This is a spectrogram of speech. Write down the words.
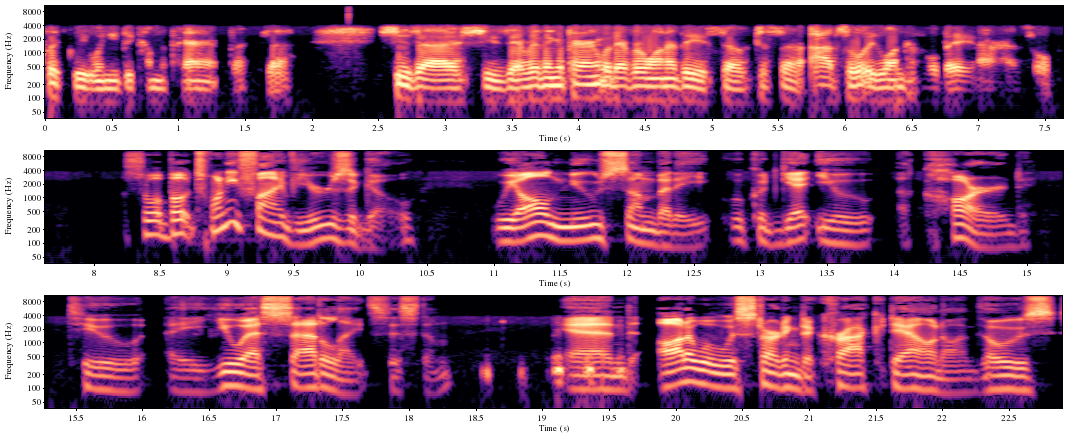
quickly when you become a parent, but uh, she's uh, she's everything a parent would ever want to be. So just an absolutely wonderful day in our household. So about 25 years ago, we all knew somebody who could get you a card to a U.S. satellite system. and Ottawa was starting to crack down on those,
